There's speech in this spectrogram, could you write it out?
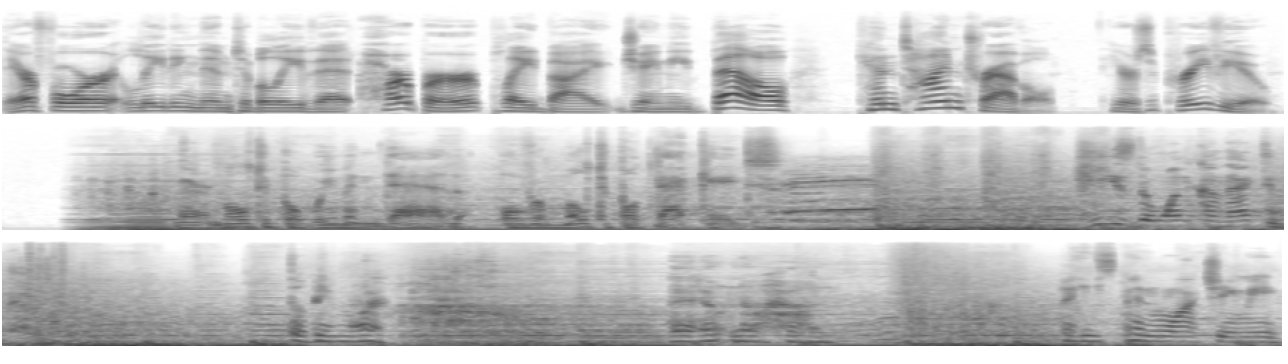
therefore leading them to believe that Harper, played by Jamie Bell, can time travel. Here's a preview. There are multiple women dead over multiple decades. He's the one connecting them. There'll be more. I don't know how. But he's been watching me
